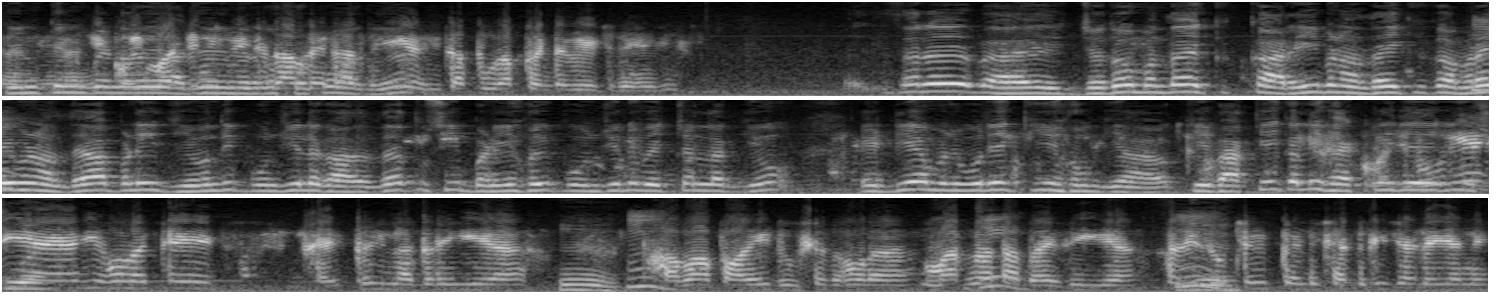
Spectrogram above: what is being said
ਤਿੰਨ ਤਿੰਨ ਪਿੰਡ ਦੇ ਨਹੀਂ ਮੇਰੇ ਕੋਲ ਫੋਟੋ ਆ ਦੀ, ਗਈਆਂ ਅਸੀਂ ਤਾਂ ਪੂਰਾ ਪਿੰਡ ਵੇਚਦੇ ਹਾਂ ਜੀ। ਸਰ ਜਦੋਂ ਬੰਦਾ ਇੱਕ ਘਰ ਹੀ ਬਣਾਉਂਦਾ ਇੱਕ ਕਮਰਾ ਹੀ ਬਣਾਉਂਦਾ ਆਪਣੀ ਜੀਵਨ ਦੀ ਪੂੰਜੀ ਲਗਾ ਦਿੰਦਾ ਤੁਸੀਂ ਬਣੀ ਹੋਈ ਪੂੰਜੀ ਨੂੰ ਵੇਚਣ ਲੱਗੇ ਹੋ ਐਡੀਆਂ ਮਜਬੂਰੀਆਂ ਕੀ ਹੋ ਗਈਆਂ ਕਿ ਵਾਕਈ ਕੱਲੀ ਫੈਕਟਰੀ ਦੇ ਇਸ਼ੂ ਜੀ ਹੈ ਹੈ ਜੀ ਹੁਣ ਇੱਥੇ ਫੈਕਟਰੀ ਲੱਗ ਰਹੀ ਆ। ਹਵਾ ਪਾਣੀ ਦੂਸ਼ਿਤ ਹੋਣਾ ਮਰਨਾ। ਤਾਂ ਵੈਸੇ ਹੀ ਆ। ਅਸੀਂ ਜੀ। ਸੋਚੇ ਵੀ ਪਿੰਡ ਛੱਡ ਕੇ ਚਲੇ ਜਾਂਦੇ।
